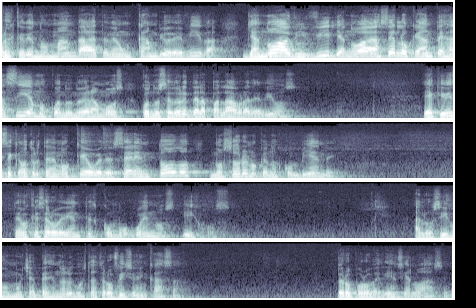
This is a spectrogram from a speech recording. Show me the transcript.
Pero es que Dios nos manda a tener un cambio de vida, ya no a vivir, ya no a hacer lo que antes hacíamos cuando no éramos conocedores de la palabra de Dios. Y aquí dice que nosotros tenemos que obedecer en todo, no solo en lo que nos conviene. Tenemos que ser obedientes como buenos hijos. A los hijos muchas veces no les gusta hacer oficios en casa, pero por obediencia lo hacen.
